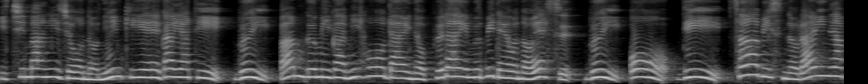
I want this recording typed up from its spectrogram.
1万以上の人気映画や TV 番組が見放題のプライムビデオの SVOD サービスのラインナッ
